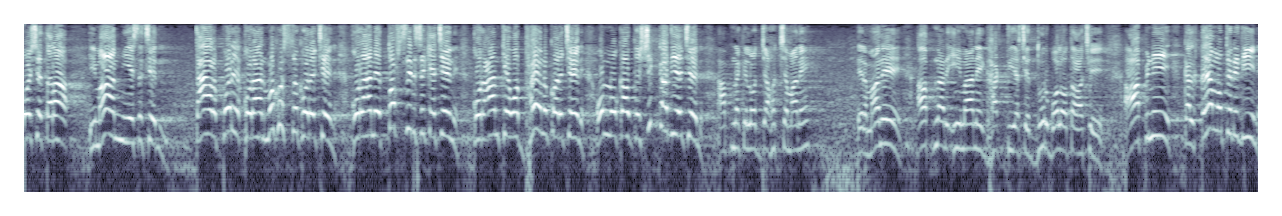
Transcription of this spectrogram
বয়সে তারা ইমান নিয়ে এসেছেন। তারপরে কোরআন মুখস্থ করেছেন, কোরআনে তফসির শিখেছেন, কোরআনকে অধ্যয়ন করেছেন, অন্য কাউকে শিক্ষা দিয়েছেন। আপনাকে লজ্জা হচ্ছে মানে? এর মানে আপনার ইমানে ঘাটতি আছে, দুর্বলতা আছে। আপনি কাল কেমতের দিন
